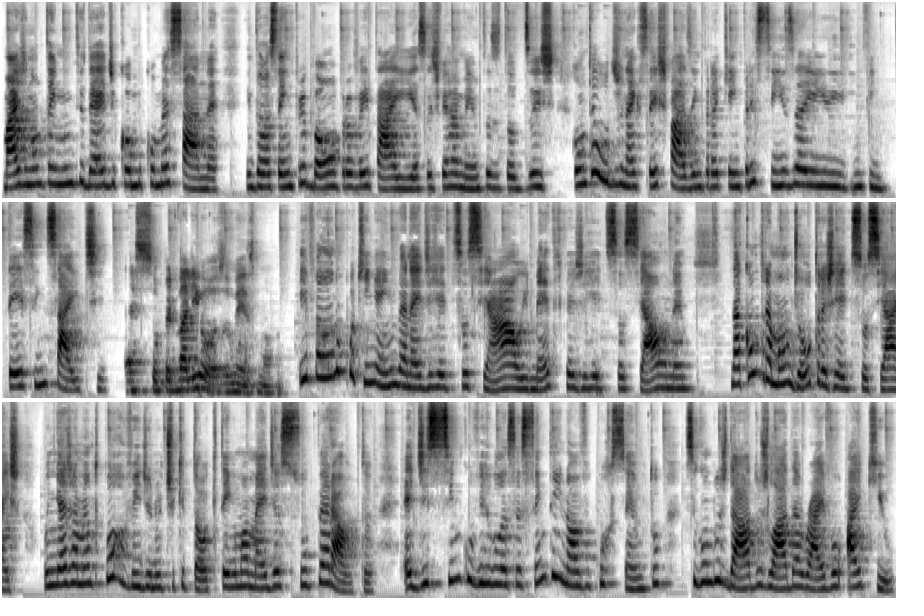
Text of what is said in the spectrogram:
mas não tem muita ideia de como começar, né? Então é sempre bom aproveitar aí essas ferramentas e todos os conteúdos, né, que vocês fazem para quem precisa e, enfim, ter esse insight. É super valioso mesmo. E falando um pouquinho ainda, né, de rede social e métricas de rede social, né? Na contramão de outras redes sociais, o engajamento por vídeo no TikTok tem uma média super alta. É de 5,69%, segundo os dados lá da Rival IQ,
